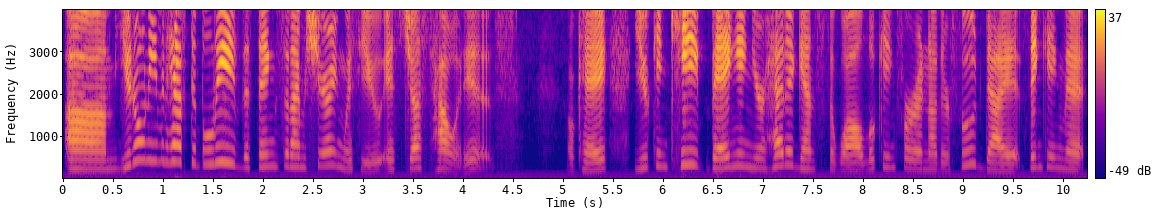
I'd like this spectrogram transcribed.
Um, you don't even have to believe the things that I'm sharing with you, it's just how it is. Okay? You can keep banging your head against the wall looking for another food diet, thinking that,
